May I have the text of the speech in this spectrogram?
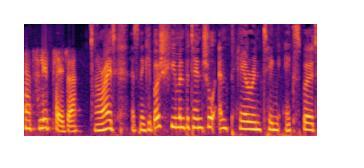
Absolute pleasure. All right. That's Nikki Bush, human potential and parenting expert.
